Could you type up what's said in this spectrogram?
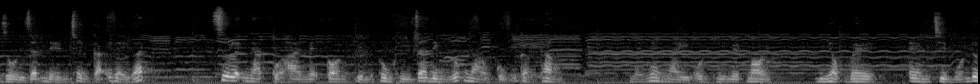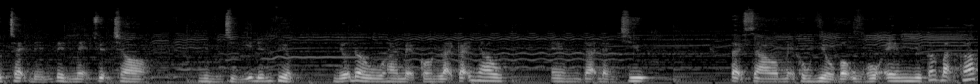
rồi dẫn đến tranh cãi gay gắt. Sự lạnh nhạt của hai mẹ con khiến không khí gia đình lúc nào cũng căng thẳng. Mấy ngày này ôn thi mệt mỏi, đi học về, em chỉ muốn được chạy đến bên mẹ chuyện trò. Nhưng chỉ nghĩ đến việc nhỡ đầu hai mẹ con lại cãi nhau, em đã đành chịu. Tại sao mẹ không hiểu và ủng hộ em như các bạn khác?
